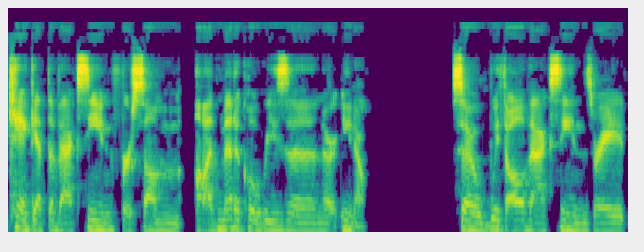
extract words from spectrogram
can't get the vaccine for some odd medical reason or, you know. So with all vaccines, right,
